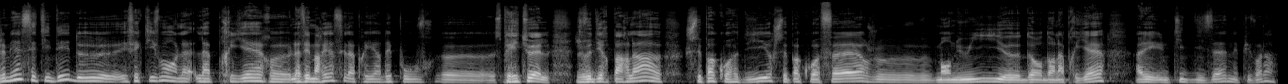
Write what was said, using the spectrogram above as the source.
J'aime bien cette idée de, effectivement, la, prière, euh, l'Ave Maria, c'est la prière des pauvres, euh, spirituelle. Je veux dire par là, je ne sais pas quoi dire, je ne sais pas quoi faire, je m'ennuie euh, dans, dans, la prière. Allez, une petite dizaine et puis voilà.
